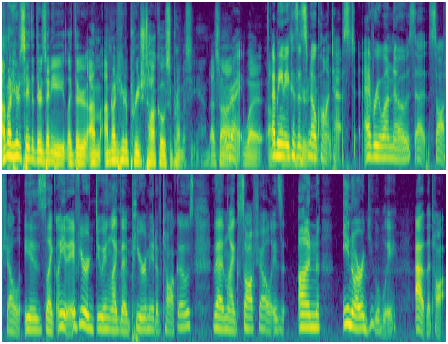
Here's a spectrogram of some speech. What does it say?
I'm not here to say that there's any like there. I'm I'm not here to preach taco supremacy. That's not Right. what I I'm- mean, I'm because it's no do. contest. Everyone knows that soft shell is like I mean, if you're doing like the pyramid of tacos, then like soft shell is un inarguably at the top.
